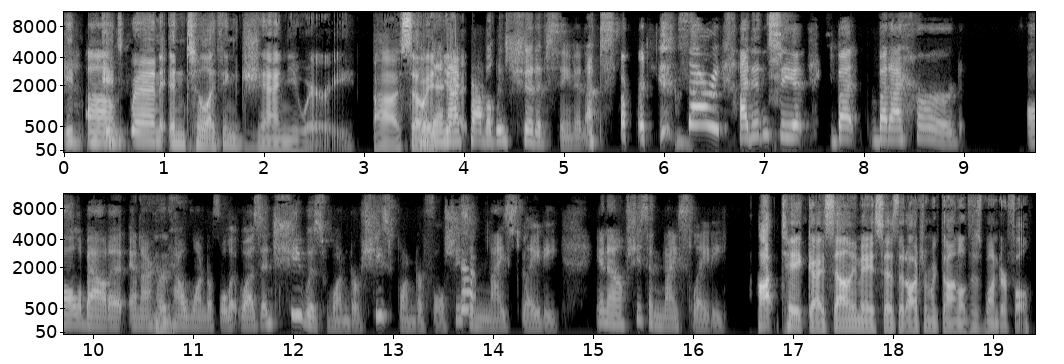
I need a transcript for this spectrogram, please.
It, um, it ran until I think January. Uh, so it, then yeah. I probably should have seen it. I'm sorry. sorry, I didn't see it, but but I heard all about it and I heard mm-hmm. how wonderful it was. And she was wonderful. She's wonderful. She's yeah. a nice lady. You know, she's a nice lady. Hot take, guys. Sally Mayes says that Audra McDonald is wonderful.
